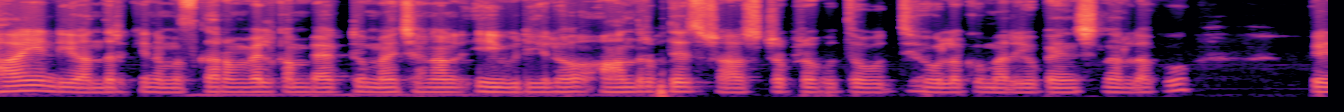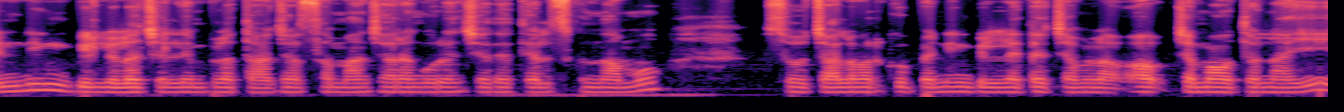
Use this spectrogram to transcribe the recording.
హాయ్ అండి. అందరికీ నమస్కారం. Welcome back to my channel. ఈ వీడియోలో ఆంధ్రప్రదేశ్ రాష్ట్ర ప్రభుత్వ ఉద్యోగులకు మరియు పెన్షనర్లకు పెండింగ్ బిల్లుల చెల్లింపుల తాజా సమాచారం గురించి అయితే తెలుసుకుందాము. సో, చాలా వరకు పెండింగ్ బిల్లు అయితే జమ జమ అవుతున్నాయి.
